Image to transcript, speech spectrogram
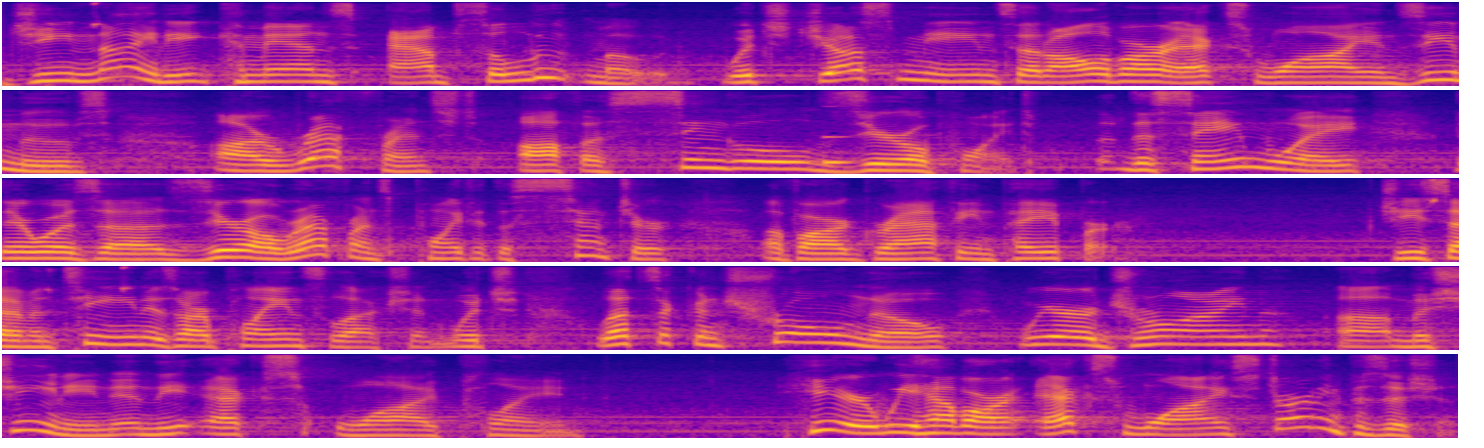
G90 commands absolute mode, which just means that all of our X, Y, and Z moves are referenced off a single zero point. The same way there was a zero reference point at the center of our graphing paper. G17 is our plane selection, which lets the control know we are drawing uh, machining in the XY plane. Here we have our XY starting position.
